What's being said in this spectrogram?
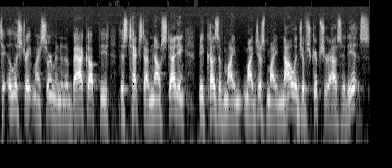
to illustrate my sermon and to back up the, this text i'm now studying because of my, my just my knowledge of scripture as it is.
